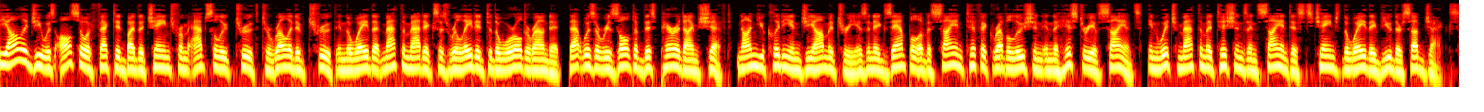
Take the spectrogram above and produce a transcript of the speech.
Theology was also affected by the change from absolute truth to relative truth in the way that mathematics is related to the world around it. That was a result of this paradigm shift. Non Euclidean geometry is an example of a scientific revolution in the history of science, in which mathematicians and scientists changed the way they view their subjects.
